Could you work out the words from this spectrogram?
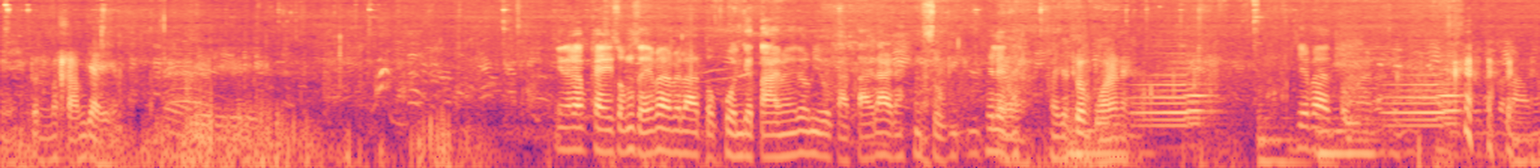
นี่ต้นมะขามใหญ่ครับเออดีดีดี นี่นะครับ ใครสงสัยว่าเวลาตกโคลนจะตายไหมก็มีโอกาสตายได้นะ มันสูงไม่เล่นนะมันจะท่วมหัวแล้วนะไม่ใช่ว่าตกมาแล้วเป็นอันตรายนะ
